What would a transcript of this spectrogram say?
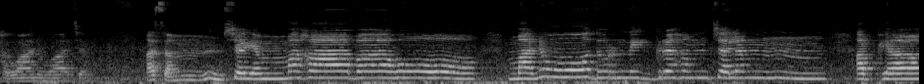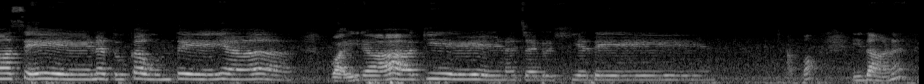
ഭഗവാൻ ഉവാച അസംശയം മഹാബാഹോ മനോ ദുർനിഗ്രഹം ചലം അഭ്യാസേന തു കൗന്തേയ വൈരാഗ്യേണ ച ഗൃഹ്യതേ. അപ്പോൾ ഇതാണ്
